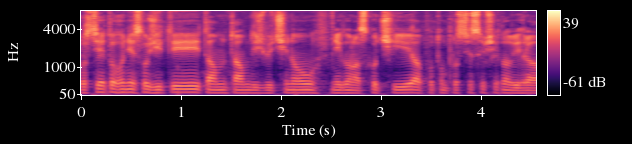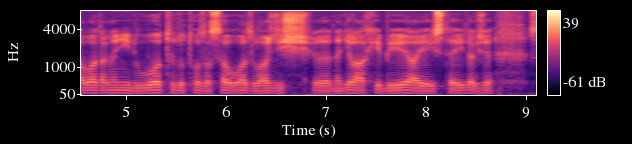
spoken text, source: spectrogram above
Prostě je to hodně složitý, tam, tam když většinou někdo naskočí a potom prostě se všechno vyhrává, tak není důvod do toho zasahovat, zvlášť když eh, nedělá chyby a je jistý, takže z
